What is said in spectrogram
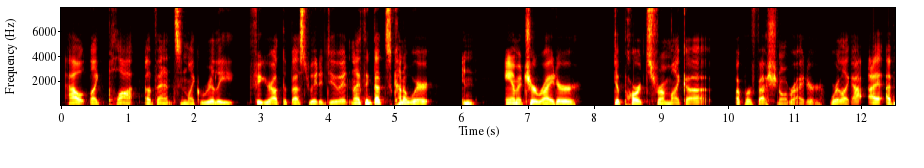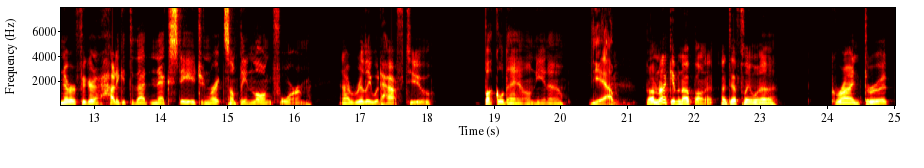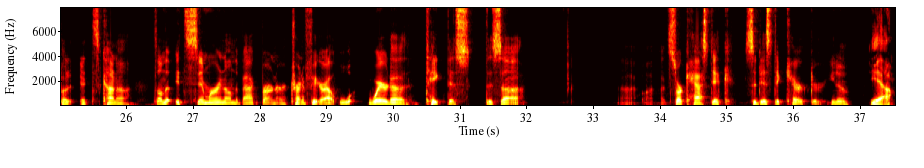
out like plot events and like really figure out the best way to do it. And I think that's kind of where an amateur writer departs from like a a professional writer where like I, I I've never figured out how to get to that next stage and write something long form. And I really would have to buckle down, you know. Yeah. But I'm not giving up on it. I definitely want to grind through it, but it's kind of it's on the it's simmering on the back burner, trying to figure out wh- where to take this this uh, uh sarcastic, sadistic character. You know, Yeah.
